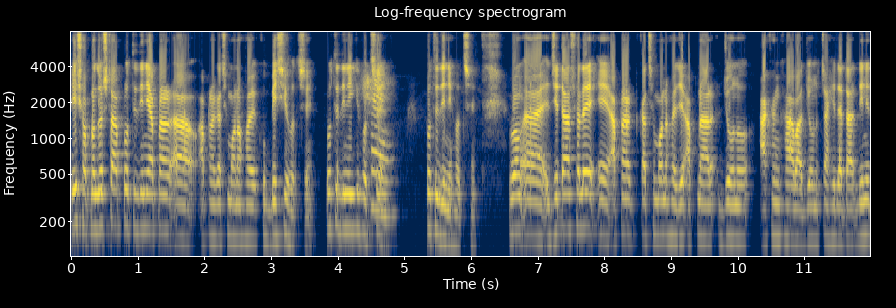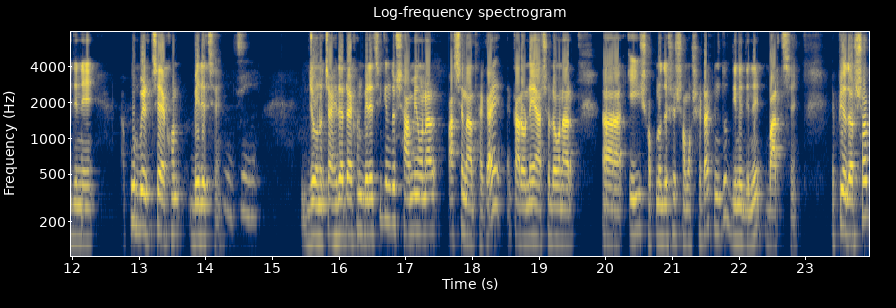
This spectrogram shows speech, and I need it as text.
এই স্বপ্নদোষটা প্রতিদিনই আপনার আপনার কাছে মনে হয় খুব বেশি হচ্ছে। প্রতিদিনই কি হচ্ছে? হ্যাঁ। প্রতিদিনই হচ্ছে। এবং যেটা আসলে আপনার কাছে মনে হয় যে আপনার যৌন আকাঙ্ক্ষা বা যৌন চাহিদাটা দিনে দিনে পূর্বের চেয়ে এখন বেড়েছে। যৌন চাহিদাটা এখন বেড়েছে কিন্তু স্বামী ওনার পাশে না থাকায় কারণে আসলে ওনার এই স্বপ্নদোষের সমস্যাটা কিন্তু দিনে দিনে বাড়ছে। প্রিয় দর্শক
